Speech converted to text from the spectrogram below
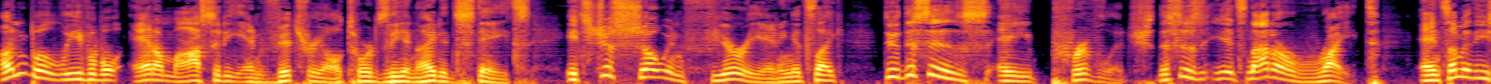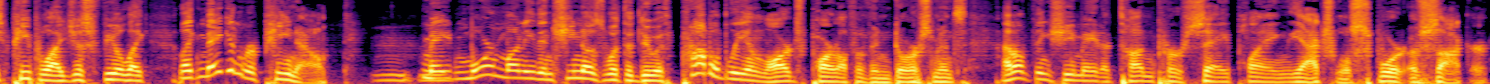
unbelievable animosity and vitriol towards the United States. It's just so infuriating. It's like, dude, this is a privilege. This is it's not a right. And some of these people, I just feel like, like Megan Rapinoe mm-hmm. made more money than she knows what to do with, probably in large part off of endorsements. I don't think she made a ton per se playing the actual sport of soccer.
